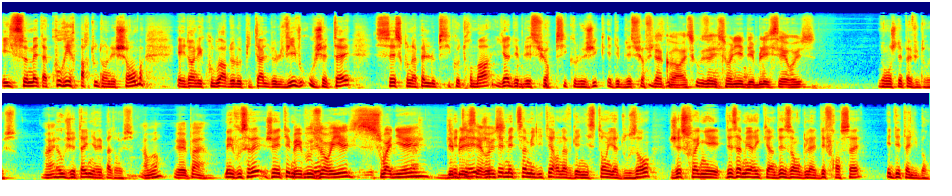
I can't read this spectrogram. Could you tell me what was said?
et ils se mettent à courir partout dans les chambres et dans les couloirs de l'hôpital de Lviv où j'étais. C'est ce qu'on appelle le psychotrauma. Il y a des blessures psychologiques et des blessures physiques. D'accord. Est-ce que vous avez soigné des blessés russes? Non, je n'ai pas vu de Russes. Ouais. Là où j'étais, il n'y avait pas de Russes. Ah bon? Il n'y avait pas. Mais vous savez, j'ai été Mais vous auriez soigné des blessés russes? J'étais médecin militaire en Afghanistan il y a 12 ans. J'ai soigné des Américains, des Anglais, des Français et des talibans.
